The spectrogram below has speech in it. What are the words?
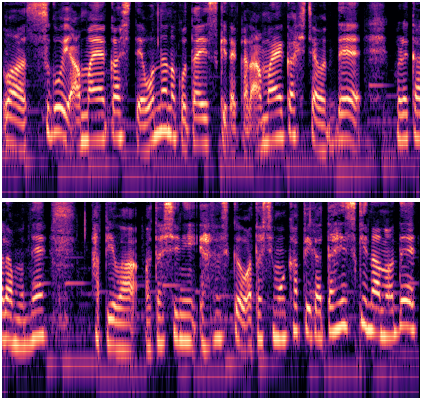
はすごい甘やかして、女の子大好きだから甘やかしちゃうんで、これからもね、カピは私に優しく、私もカピが大好きなので、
